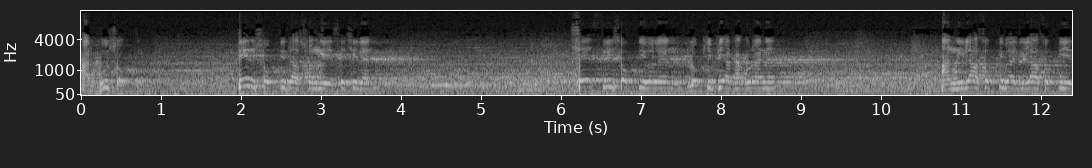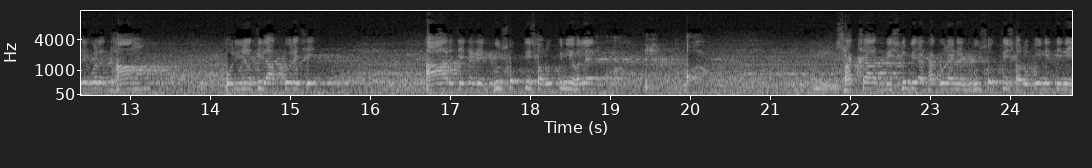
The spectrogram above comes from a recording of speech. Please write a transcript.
আর ভূশক্তি তিন শক্তি তার সঙ্গে এসেছিলেন। সে স্ত্রী শক্তি হলেন লক্ষ্মীপ্রিয়া ঠাকুরানী। আর নীলা শক্তি বা লীলা শক্তি বলে ধাম পরিণতি লাভ করেছে। আর যেটাকে ভূশক্তি স্বরূপিনী হলেন সাক্ষাৎ বিষ্ণুপ্রিয়া ঠাকুরানী ভূশক্তি স্বরূপিনী তিনি।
